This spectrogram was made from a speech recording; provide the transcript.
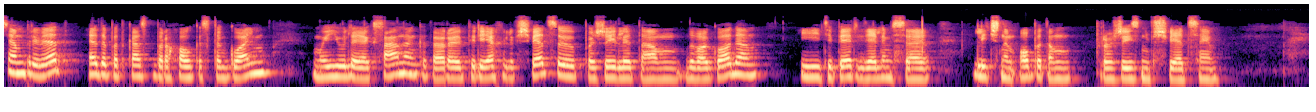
Всем привет! Это подкаст «Барахолка Стокгольм». Мы Юля и Оксана, которые переехали в Швецию, пожили там два года и теперь делимся личным опытом про жизнь в Швеции.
